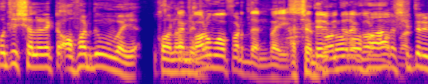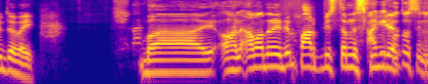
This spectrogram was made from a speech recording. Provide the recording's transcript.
পঁচিশ সালের একটা অফার দেবো ভাই গরম অফার দেন ভাই আচ্ছা শীতের গরম অফার শীতের ভিতরে ভাই। আমাদের পার পিস তো আগে কত ছিল?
